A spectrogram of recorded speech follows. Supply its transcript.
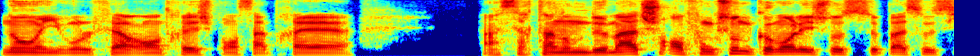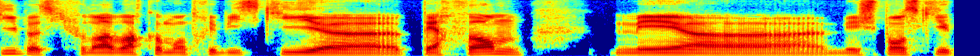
Non, ils vont le faire rentrer, je pense, après un certain nombre de matchs, en fonction de comment les choses se passent aussi, parce qu'il faudra voir comment Trubisky euh, performe. Mais, mais je pense qu'il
